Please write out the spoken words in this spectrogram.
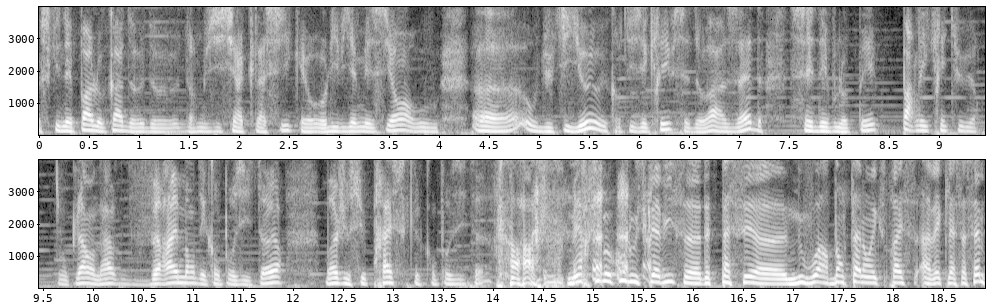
Ce qui n'est pas le cas d'un de, musicien classique, Olivier Messiaen ou, euh, ou du Tilleux. Quand ils écrivent, c'est de A à Z, c'est développé par l'écriture. Donc là, on a vraiment des compositeurs. Moi, je suis presque compositeur. Merci beaucoup, Louis Clavis, euh, d'être passé euh, nous voir dans Talent Express avec la SACEM.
